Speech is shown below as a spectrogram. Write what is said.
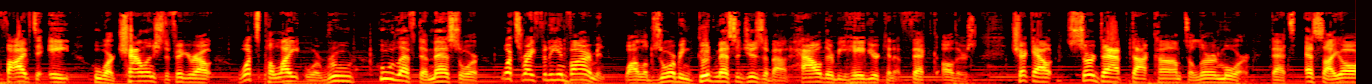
5 to 8 who are challenged to figure out what's polite or rude, who left a mess, or what's right for the environment, while absorbing good messages about how their behavior can affect others. Check out sirdapp.com to learn more. That's S-I-R-D-A-P-P.com.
